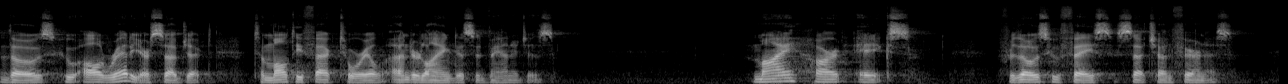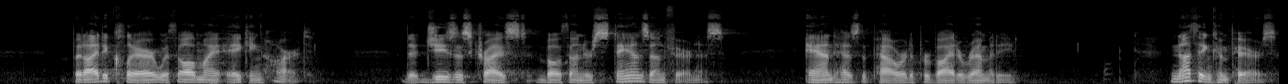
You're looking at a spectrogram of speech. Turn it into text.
those who already are subject to multifactorial underlying disadvantages. My heart aches for those who face such unfairness. But I declare with all my aching heart that Jesus Christ both understands unfairness and has the power to provide a remedy. Nothing compares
